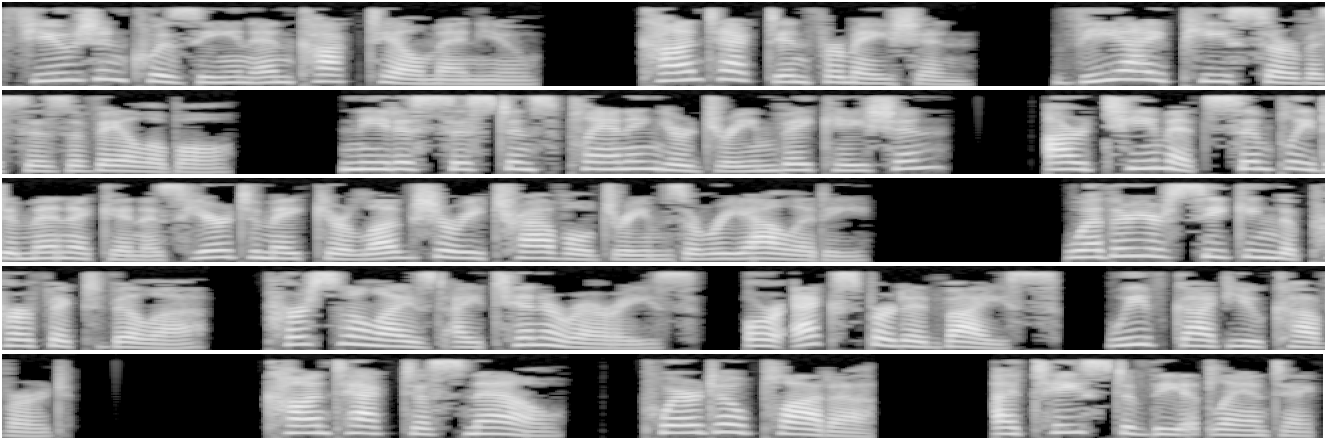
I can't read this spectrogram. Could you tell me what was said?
Fusion cuisine and cocktail menu. Contact information. VIP services available. Need assistance planning your dream vacation? Our team at Simply Dominican is here to make your luxury travel dreams a reality. Whether you're seeking the perfect villa, personalized itineraries, or expert advice, we've got you covered. Contact us now. Puerto Plata. A taste of the Atlantic.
